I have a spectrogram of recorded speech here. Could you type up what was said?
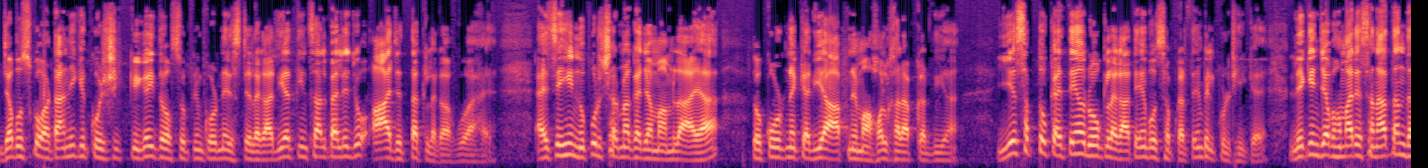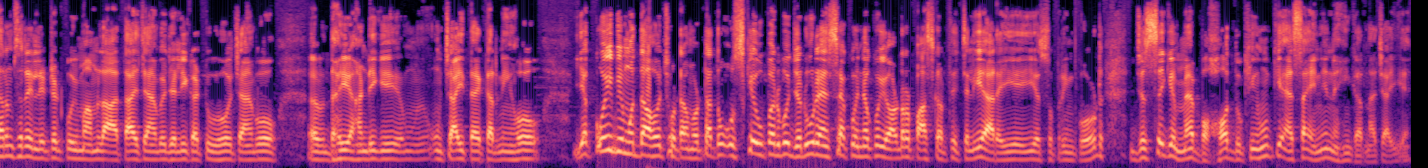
जब उसको हटाने की कोशिश की गई तो सुप्रीम कोर्ट ने स्टे लगा दिया। तीन साल पहले जो आज तक लगा हुआ है। ऐसे ही नुपुर शर्मा का जब मामला आया तो कोर्ट ने कह दिया, आपने माहौल ख़राब कर दिया। ये सब तो कहते हैं, रोक लगाते हैं, वो सब करते हैं, बिल्कुल ठीक है। लेकिन जब हमारे सनातन धर्म से रिलेटेड कोई मामला आता है, चाहे वो जलीकट्टू हो, चाहे वो दही हांडी की ऊंचाई तय करनी हो या कोई भी मुद्दा हो छोटा मोटा तो उसके ऊपर वो ज़रूर ऐसा कोई ना कोई ऑर्डर पास करते चली आ रही है ये सुप्रीम कोर्ट जिससे कि मैं बहुत दुखी हूँ कि ऐसा इन्हें नहीं करना चाहिए।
